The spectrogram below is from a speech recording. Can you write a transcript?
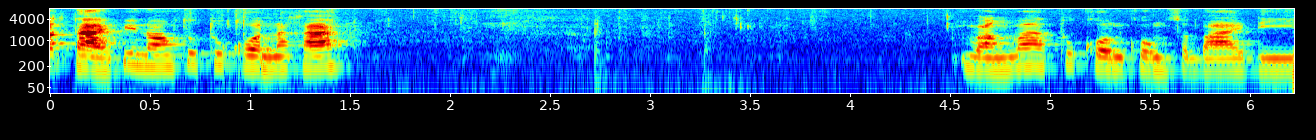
ักทายพี่น้องทุกๆคนนะคะ หวังว่าทุกคนคงสบายดี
